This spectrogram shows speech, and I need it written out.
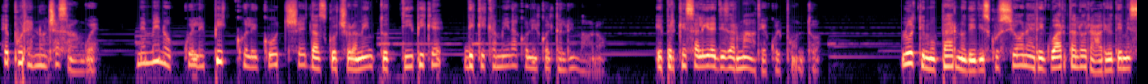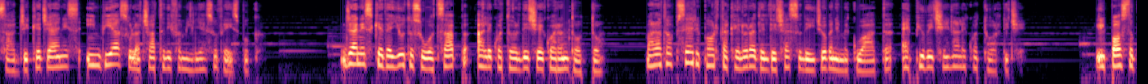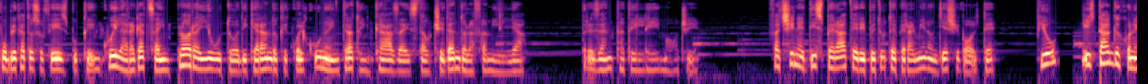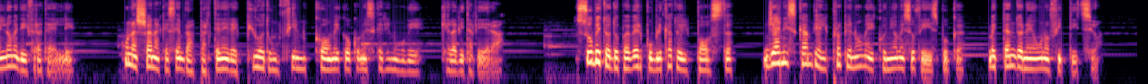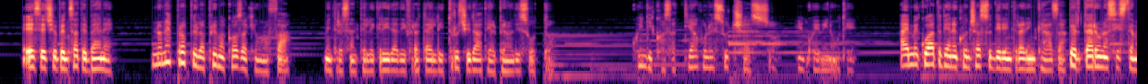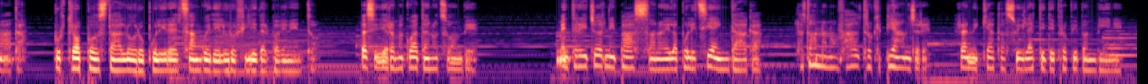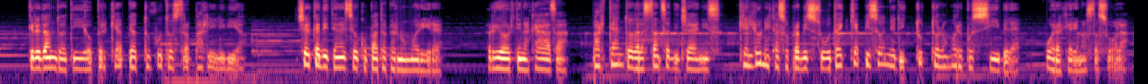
Eppure non c'è sangue, nemmeno quelle piccole gocce da sgocciolamento tipiche di chi cammina con il coltello in mano. E perché salire disarmati a quel punto? L'ultimo perno di discussione riguarda l'orario dei messaggi che Janice invia sulla chat di famiglia su Facebook. Janice chiede aiuto su WhatsApp alle 14.48, ma l'autopsia riporta che l'ora del decesso dei giovani McGuad è più vicina alle 14. Il post pubblicato su Facebook in cui la ragazza implora aiuto dichiarando che qualcuno è entrato in casa e sta uccidendo la famiglia presenta delle emoji. Faccine disperate ripetute per almeno dieci volte, più il tag con il nome dei fratelli. Una scena che sembra appartenere più ad un film comico come Scary Movie che alla vita vera. Subito dopo aver pubblicato il post, Janice cambia il proprio nome e cognome su Facebook, mettendone uno fittizio. E se ci pensate bene, non è proprio la prima cosa che uno fa mentre sente le grida dei fratelli trucidati al piano di sotto. Quindi cosa diavolo è successo in quei minuti? A McGuad viene concesso di rientrare in casa per dare una sistemata. Purtroppo sta a loro pulire il sangue dei loro figli dal pavimento. La signora McGuad è uno zombie. Mentre i giorni passano e la polizia indaga, la donna non fa altro che piangere, rannicchiata sui letti dei propri bambini, gridando a Dio perché abbia dovuto strapparli via. Cerca di tenersi occupata per non morire. Riordina casa, partendo dalla stanza di Janice che è l'unica sopravvissuta e che ha bisogno di tutto l'amore possibile, ora che è rimasta sola.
